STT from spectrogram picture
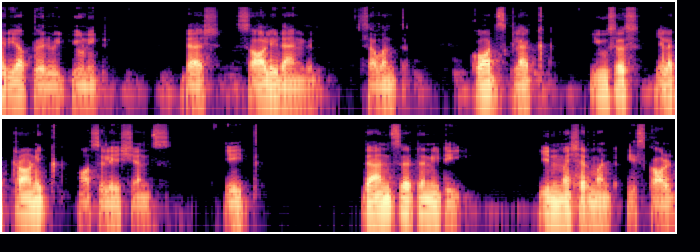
area per unit. Dash solid angle. Seventh quartz clock uses electronic oscillations. Eighth the uncertainty in measurement is called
